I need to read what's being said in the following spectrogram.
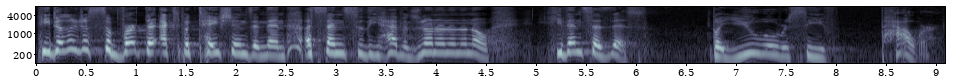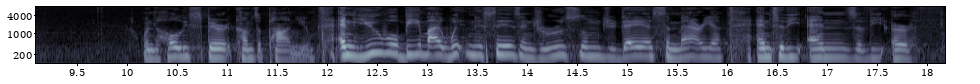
He doesn't just subvert their expectations and then ascends to the heavens. No, no, no, no, no. He then says this, but you will receive power when the Holy Spirit comes upon you. And you will be my witnesses in Jerusalem, Judea, Samaria, and to the ends of the earth.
